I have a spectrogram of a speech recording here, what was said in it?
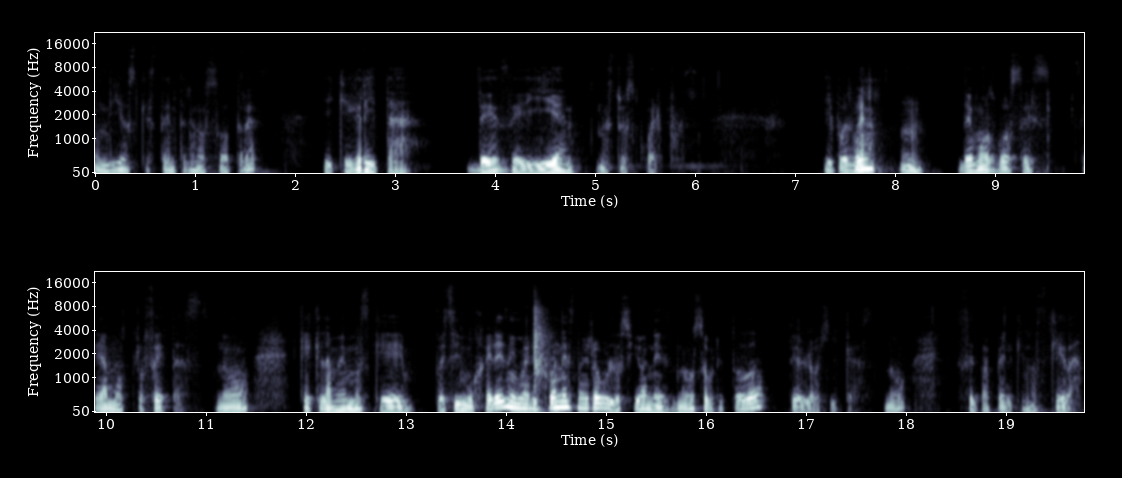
un Dios que está entre nosotras y que grita desde y en nuestros cuerpos. Y pues bueno, mm, demos voces, seamos profetas, ¿no? Que clamemos que, pues sin mujeres ni maricones no hay revoluciones, ¿no? Sobre todo teológicas, ¿no? Este es el papel que nos queda.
